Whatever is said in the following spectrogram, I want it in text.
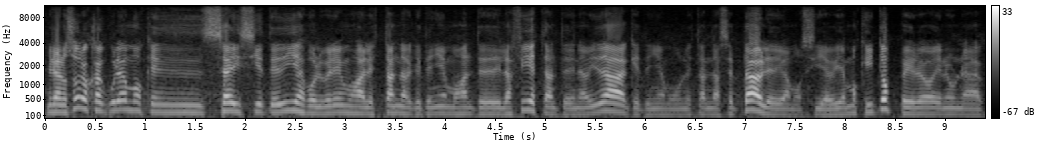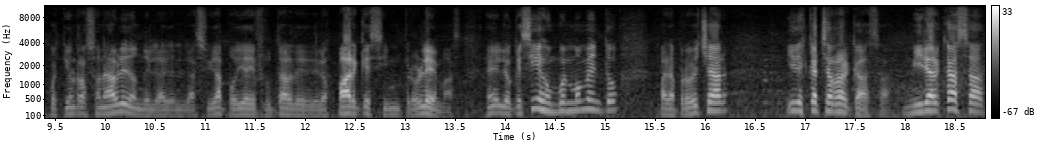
Mira, nosotros calculamos que en 6, 7 días volveremos al estándar que teníamos antes de la fiesta, antes de Navidad, que teníamos un estándar aceptable, digamos, sí había mosquitos, pero era una cuestión razonable donde la, ciudad podía disfrutar de, los parques sin problemas. ¿eh? Lo que sí es un buen momento para aprovechar y descacharrar casa. Mirar casa,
